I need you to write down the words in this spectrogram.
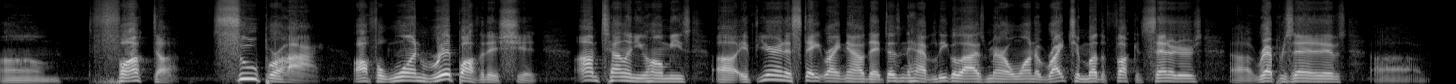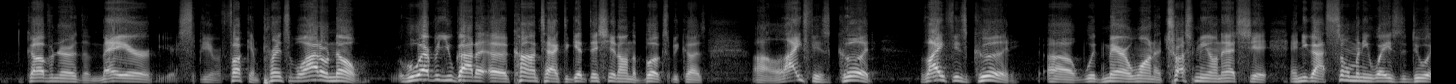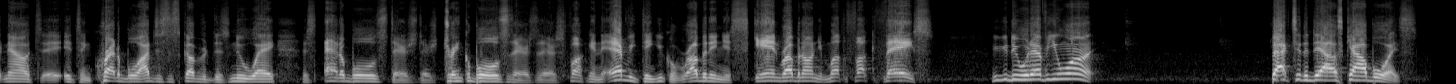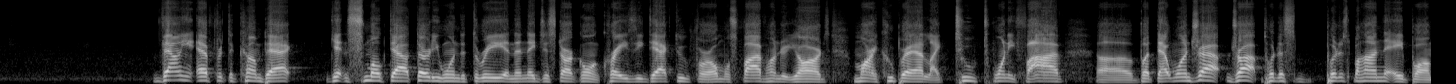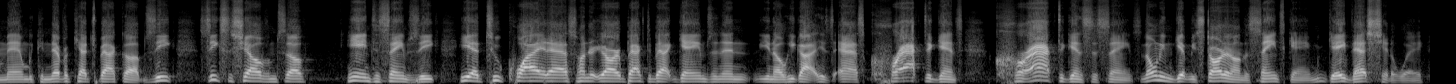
Um, fucked up super high off of one rip off of this shit. I'm telling you, homies, uh, if you're in a state right now that doesn't have legalized marijuana, write your motherfucking senators, uh, representatives, uh, governor, the mayor, your, your fucking principal. I don't know. Whoever you got to contact to get this shit on the books because uh, life is good. Life is good uh, with marijuana. Trust me on that shit. And you got so many ways to do it now. It's it's incredible. I just discovered this new way. There's edibles. There's there's drinkables. There's there's fucking everything. You can rub it in your skin. Rub it on your motherfucking face. You can do whatever you want. Back to the Dallas Cowboys. Valiant effort to come back getting smoked out 31 to 3 and then they just start going crazy Dak threw for almost 500 yards Mari Cooper had like 225 uh, but that one drop drop put us put us behind the eight ball man we can never catch back up Zeke Zeke's a shell of himself he ain't the same Zeke. He had two quiet ass 100 yard back to back games and then, you know, he got his ass cracked against cracked against the Saints. Don't even get me started on the Saints game. We gave that shit away.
